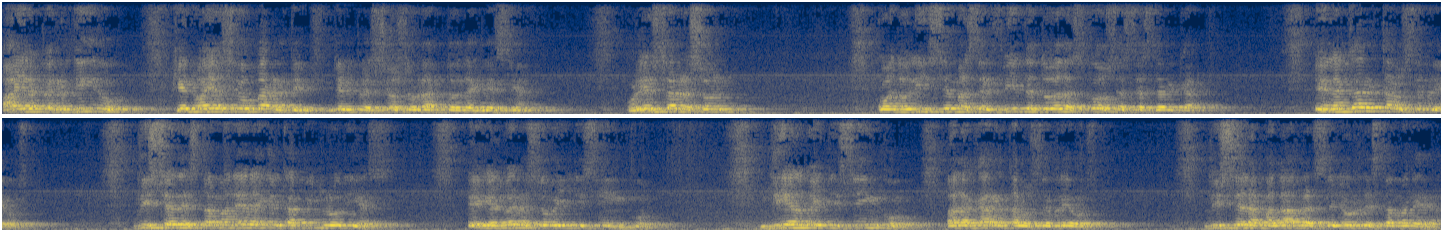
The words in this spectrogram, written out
haya perdido, que no haya sido parte del precioso rapto de la iglesia. Por esa razón, cuando dice más el fin de todas las cosas se acerca, en la carta a los hebreos, dice de esta manera en el capítulo 10, en el verso 25, Día 25, a la carta a los hebreos, dice la palabra del Señor de esta manera,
